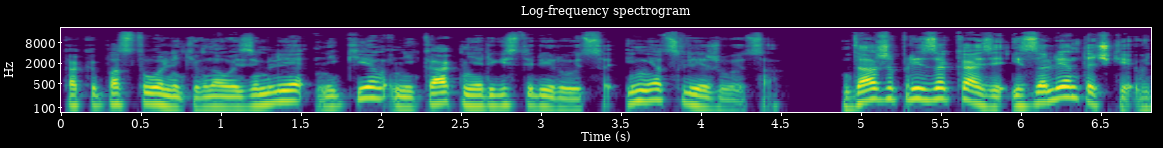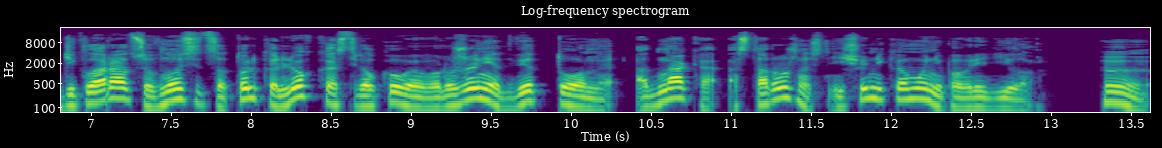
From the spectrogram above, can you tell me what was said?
как и подствольники в Новой Земле, никем никак не регистрируются и не отслеживаются. Даже при заказе из-за ленточки в декларацию вносится только легкое стрелковое вооружение 2 тонны, однако осторожность еще никому не повредила. Хм,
